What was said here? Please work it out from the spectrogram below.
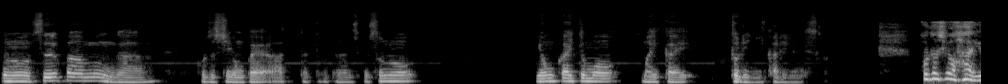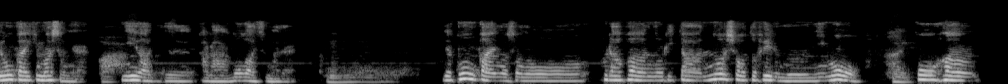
そのスーパームーンが今年4回あったってことなんですけど、その4回とも毎回取りに行かれるんですか？今年ははい、4回行きましたね。2月から5月まで。で、今回のその、フラファンのリターンのショートフィルムにも、はい、後半、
